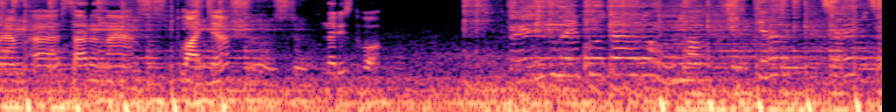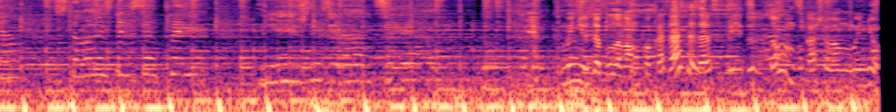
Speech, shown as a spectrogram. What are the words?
Заберемо е, Сарине плаття на Різдво. Меню забула вам показати. Зараз приїду додому, покажу вам меню.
